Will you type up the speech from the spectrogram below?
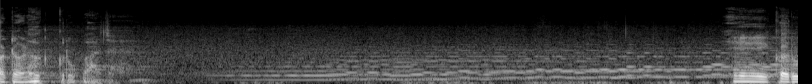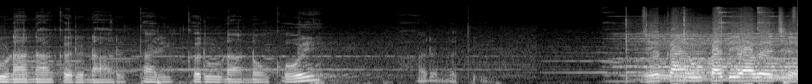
અઢળક કૃપા છે. હે કરુણા ના કરનાર, તારી કરુણાનો કોઈ હાર નથી. જે કાંઈ ઉપાધિ આવે છે,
